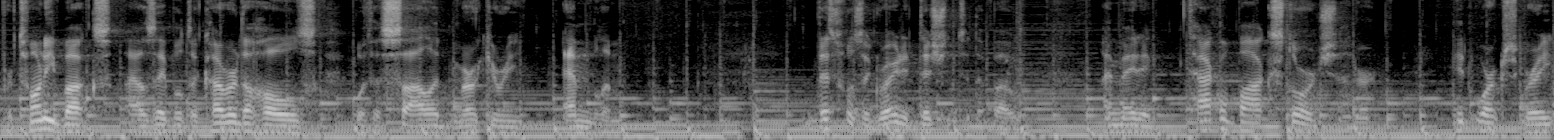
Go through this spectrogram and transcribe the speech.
For 20 bucks, I was able to cover the holes with a solid Mercury emblem. This was a great addition to the boat. I made a tackle box storage center. It works great.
